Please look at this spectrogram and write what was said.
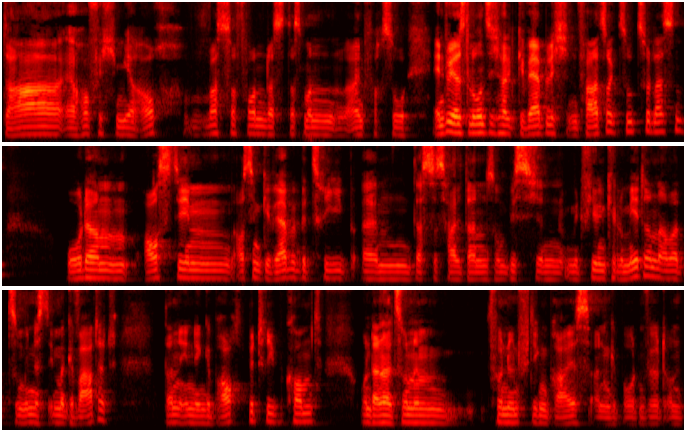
da erhoffe ich mir auch was davon, dass, dass man einfach so, entweder es lohnt sich halt gewerblich ein Fahrzeug zuzulassen oder ähm, aus dem, aus dem Gewerbebetrieb, ähm, dass es halt dann so ein bisschen mit vielen Kilometern, aber zumindest immer gewartet, dann in den Gebrauchsbetrieb kommt und dann halt zu einem vernünftigen Preis angeboten wird. Und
